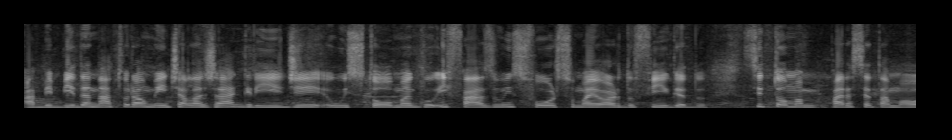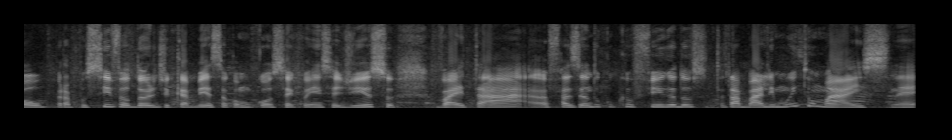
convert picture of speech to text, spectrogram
a bebida naturalmente ela já agride o estômago e faz um esforço maior do fígado. Se toma paracetamol para possível dor de cabeça como consequência disso, vai estar tá fazendo com que o fígado trabalhe muito mais, né?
